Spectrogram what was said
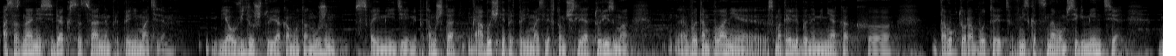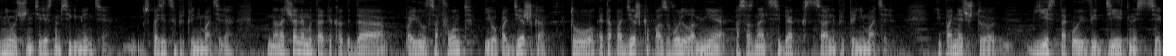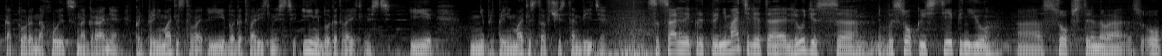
осознание себя как социальным предпринимателем. Я увидел, что я кому-то нужен своими идеями, потому что обычные предприниматели, в том числе от туризма, в этом плане смотрели бы на меня как э, того, кто работает в низкоценовом сегменте, в не очень интересном сегменте с позиции предпринимателя. На начальном этапе, когда появился фонд, его поддержка, то эта поддержка позволила мне осознать себя как социальный предприниматель и понять, что есть такой вид деятельности, который находится на грани предпринимательства и благотворительности, и неблаготворительности, и не предпринимательство в чистом виде. Социальные предприниматели – это люди с э, высокой степенью э, собственного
